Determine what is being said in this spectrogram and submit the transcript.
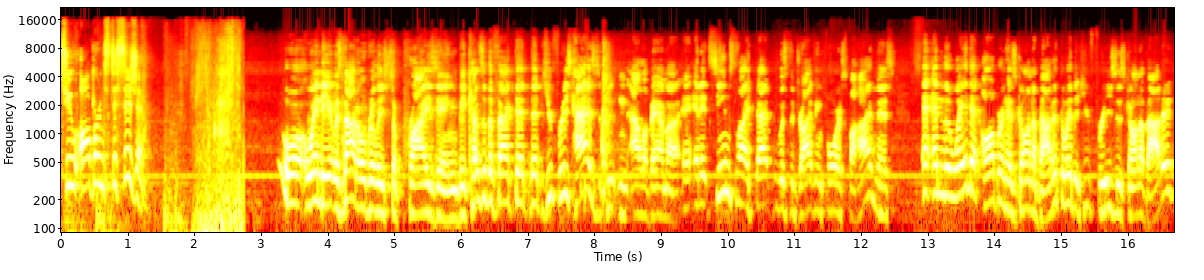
to Auburn's decision. Well, Wendy, it was not overly surprising because of the fact that, that Hugh Freeze has beaten Alabama. And, and it seems like that was the driving force behind this. And, and, the way that Auburn has gone about it, the way that Hugh Freeze has gone about it,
